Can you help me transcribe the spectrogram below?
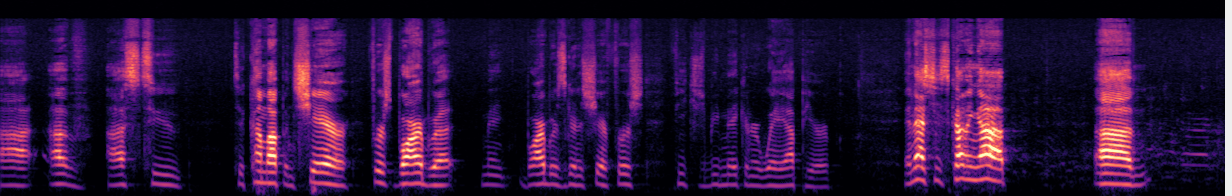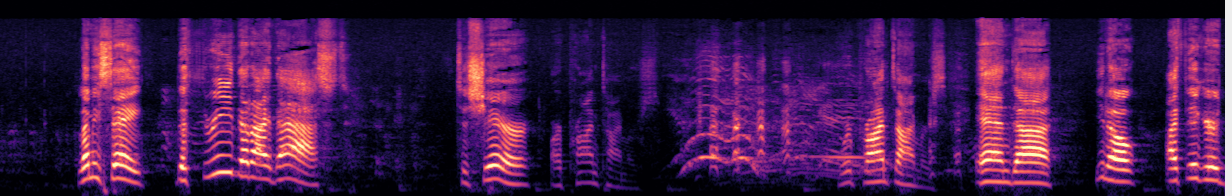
uh, of us to, to come up and share. First, Barbara. I mean, Barbara's going to share first. If she should be making her way up here. And as she's coming up, um, let me say the three that I've asked to share are prime timers. We're prime timers. And, uh, you know, I figured,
